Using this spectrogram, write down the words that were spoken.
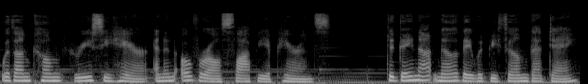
with uncombed greasy hair and an overall sloppy appearance. Did they not know they would be filmed that day?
